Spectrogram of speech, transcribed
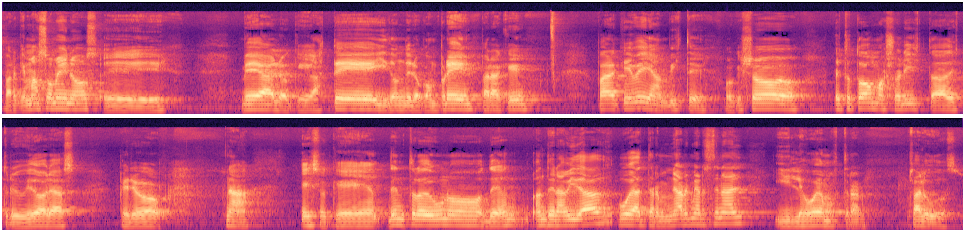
Para que más o menos... Eh, vea lo que gasté y dónde lo compré, para que, para que vean, ¿viste? Porque yo, esto es todo mayorista, distribuidoras, pero nada, eso, que dentro de uno, de ante Navidad voy a terminar mi arsenal y les voy a mostrar. Saludos.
